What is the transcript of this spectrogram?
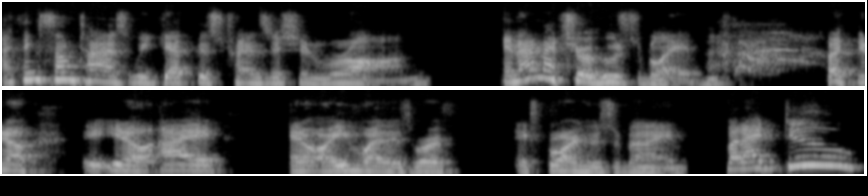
I think sometimes we get this transition wrong, and I'm not sure who's to blame. you know, you know, I, or even whether it's worth exploring who's to blame. But I do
